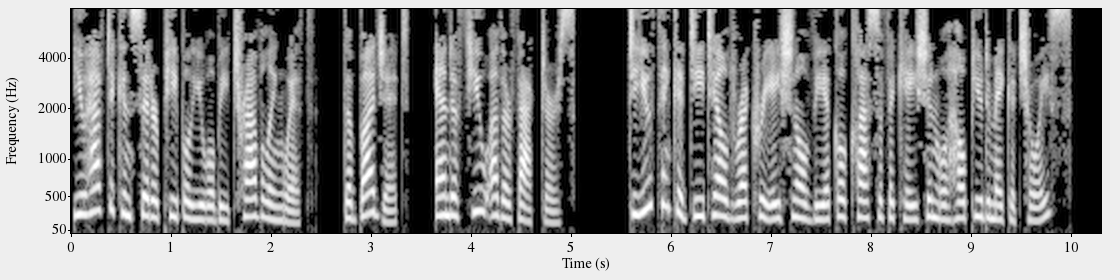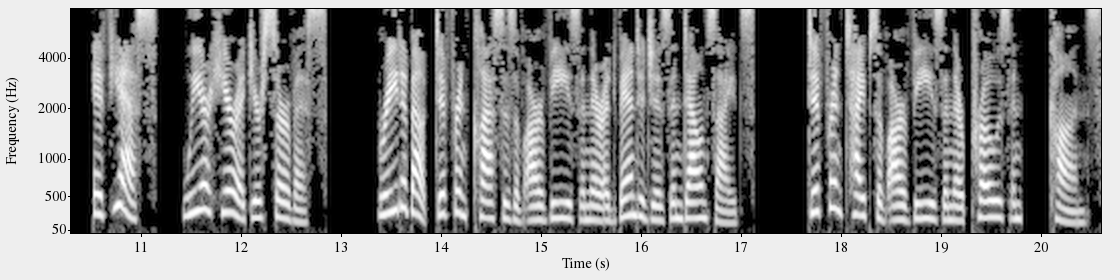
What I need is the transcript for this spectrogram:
you have to consider people you will be traveling with, the budget, and a few other factors. Do you think a detailed recreational vehicle classification will help you to make a choice? If yes, we are here at your service. Read about different classes of RVs and their advantages and downsides. Different types of RVs and their pros and cons.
